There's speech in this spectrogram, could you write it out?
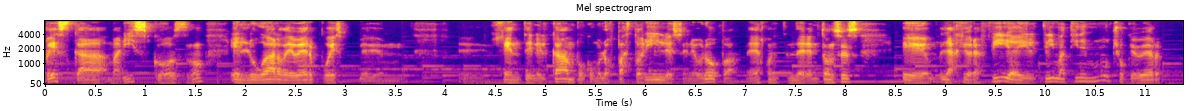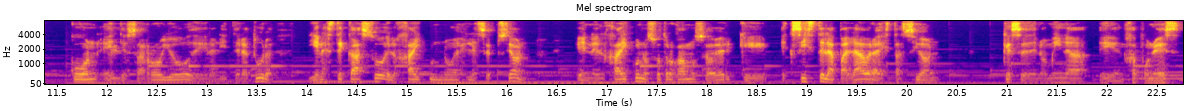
pesca mariscos, ¿no? En lugar de ver, pues, em, gente en el campo, como los pastoriles en Europa, me dejo entender. Entonces, eh, la geografía y el clima tienen mucho que ver con el desarrollo de la literatura. Y en este caso el haiku no es la excepción. En el haiku nosotros vamos a ver que existe la palabra estación que se denomina en japonés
